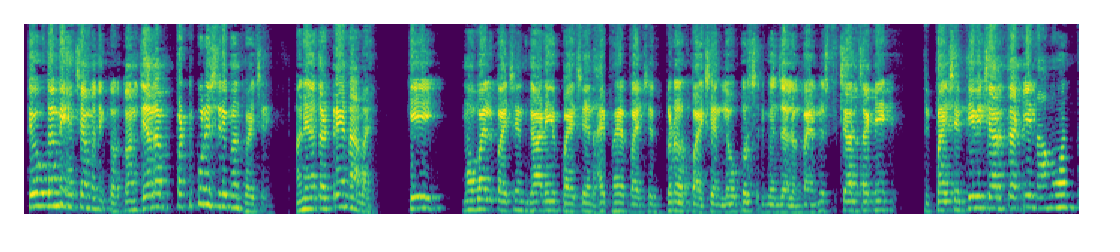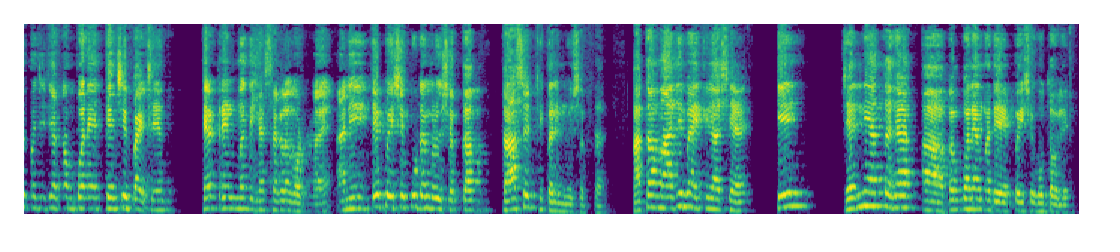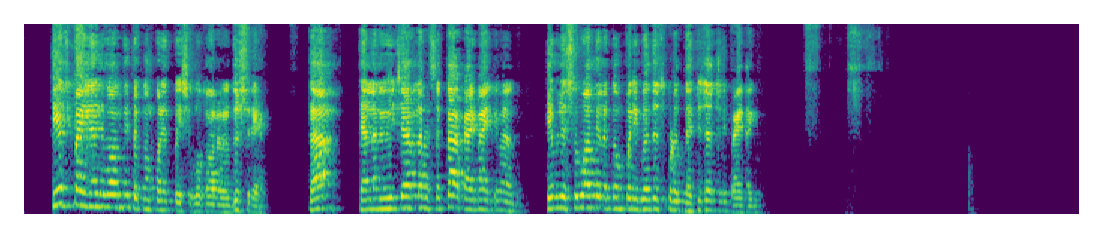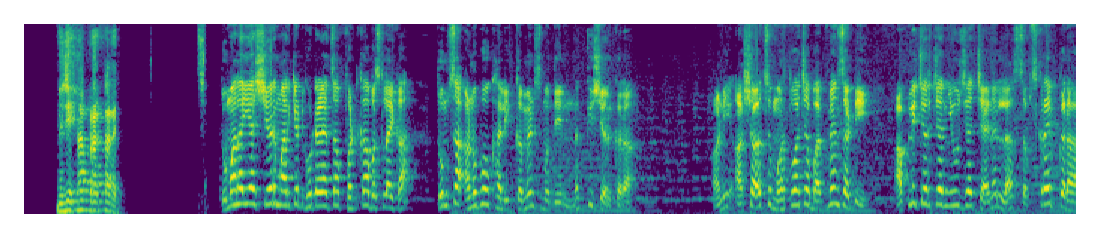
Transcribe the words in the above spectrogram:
ते कमी ह्याच्यामध्ये करतो. आणि ज्याला पटकुनी श्रीमंत व्हायचे. आणि आता ट्रेन आलाय की मोबाईल पाहिजे गाडी पाहिजे हायफाय पाहिजे कडक पाहिजे लवकर श्रीमंत झालं पाहिजे. नुसती चार चाकी पाहिजे ती विचार चाकी नामवंत म्हणजे ज्या कंपन्या आहेत त्यांची पाहिजे. त्या ट्रेन मध्ये ह्या सगळा घोटाळा आहे आणि ते पैसे कुठे मिळू शकतात? तर अशाच ठिकाणी मिळू शकतात. आता माझी माहिती अशी आहे की ज्यांनी आता ह्या कंपन्यांमध्ये पैसे गुंतवले तेच पहिल्यांदा जाऊन तिथं कंपनीत पैसे गोतवायला दुसरे. आहे का त्यांना मी विचारलं असं का काय माहिती म्हणाल ते म्हणजे सुरुवातीला कंपनी बंदच पडत नाही तुझ्या तरी फायदा घे. म्हणजे हा प्रकार आहे. तुम्हाला या शेअर मार्केट घोटाळ्याचा फटका बसलाय का? तुमचा अनुभव खाली कमेंट्समध्ये नक्की शेअर करा. आणि अशाच महत्त्वाच्या बातम्यांसाठी आपली चर्चा न्यूज या चॅनलला सबस्क्राईब करा.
